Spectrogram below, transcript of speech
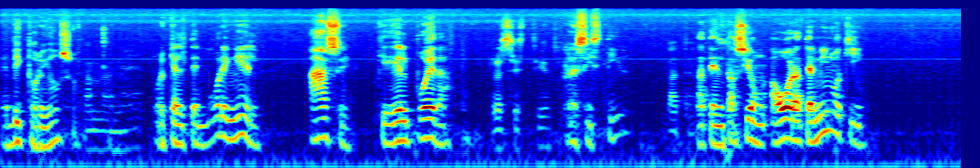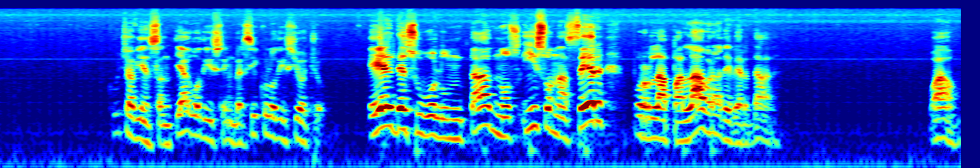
es victorioso. Porque el temor en él hace que él pueda Resistir. Resistir la tentación. Ahora termino aquí. Escucha bien, Santiago dice en versículo 18, Él de su voluntad nos hizo nacer por la palabra de verdad. Wow.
